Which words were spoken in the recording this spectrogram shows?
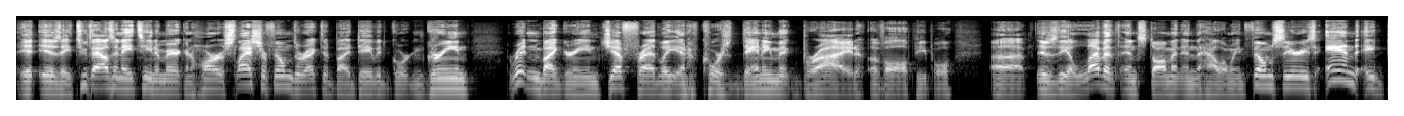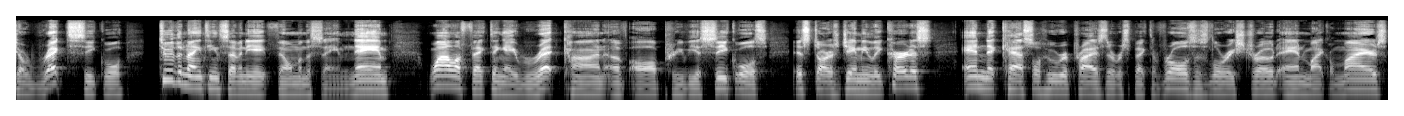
it is a 2018 american horror slasher film directed by david gordon green written by green jeff fradley and of course danny mcbride of all people uh, it is the 11th installment in the Halloween film series and a direct sequel to the 1978 film of the same name, while affecting a retcon of all previous sequels. It stars Jamie Lee Curtis and Nick Castle, who reprise their respective roles as Laurie Strode and Michael Myers,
